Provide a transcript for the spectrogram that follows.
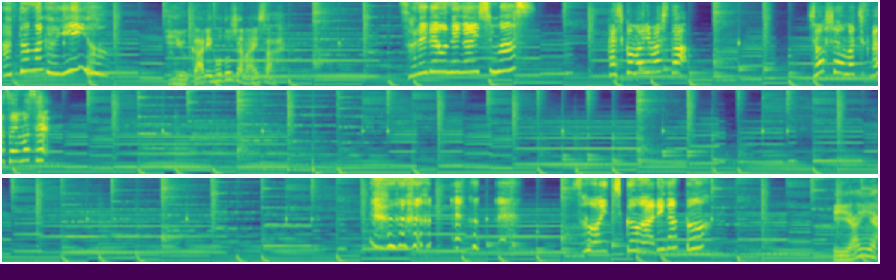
頭がいいよ。ゆかりほどじゃないさ。それでお願いします。かしこまりました。少々お待ちくださいませいやいや。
